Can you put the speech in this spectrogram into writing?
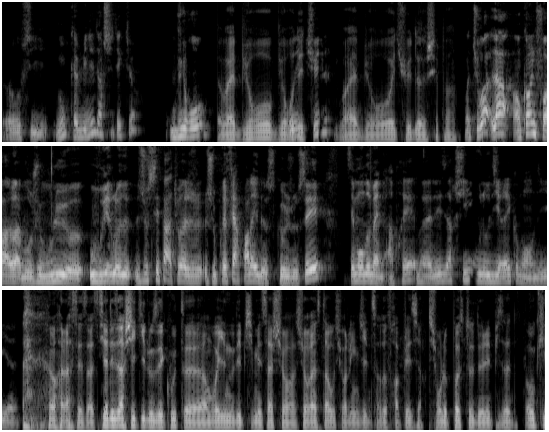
aussi. Non, cabinet d'architecture? Bureau. Ouais, bureau, bureau d'études. Ouais, bureau, études, je sais pas. tu vois, là, encore une fois, bon, j'ai voulu euh, ouvrir le, je sais pas, tu vois, je, préfère parler de ce que je sais, c'est mon domaine. Après, bah, les archives, vous nous direz comment on dit. Euh. voilà, c'est ça. S'il y a des archives qui nous écoutent, euh, envoyez-nous des petits messages sur, sur Insta ou sur LinkedIn, ça nous fera plaisir. Sur le post de l'épisode. Ok,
